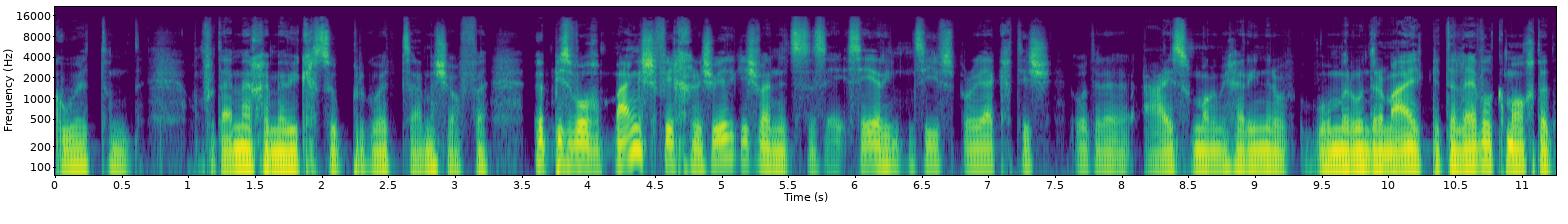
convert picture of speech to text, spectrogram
gut und, und von dem her können wir wirklich super gut zusammenarbeiten. Etwas, was manchmal vielleicht ein schwierig ist, wenn jetzt ein sehr intensives Projekt ist oder eins, mag mich erinnern, wo man unter einem eigenen Level gemacht hat,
